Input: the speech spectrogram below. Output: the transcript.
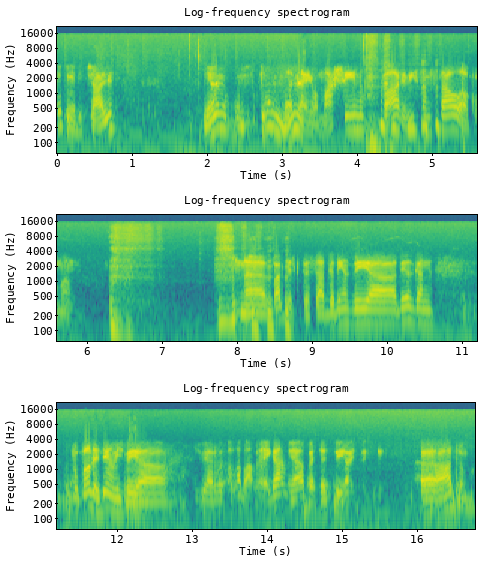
pietiedi čaļi ņem un stum manējo mašīnu pāri visam stāvlaukumam. Un, uh, faktiski tas atgadījums bija diezgan, nu, paldies Dievam, viņš bija, viņš bija ar labām beigām, jā, bet es biju aizmirsis uh, ātrumu.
